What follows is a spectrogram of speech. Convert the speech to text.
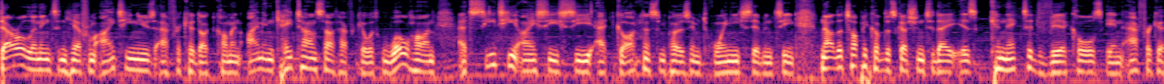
Daryl Linnington here from itnewsafrica.com and I'm in Cape Town, South Africa with Will Hahn at CTICC at Gartner Symposium 2017. Now the topic of discussion today is connected vehicles in Africa.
